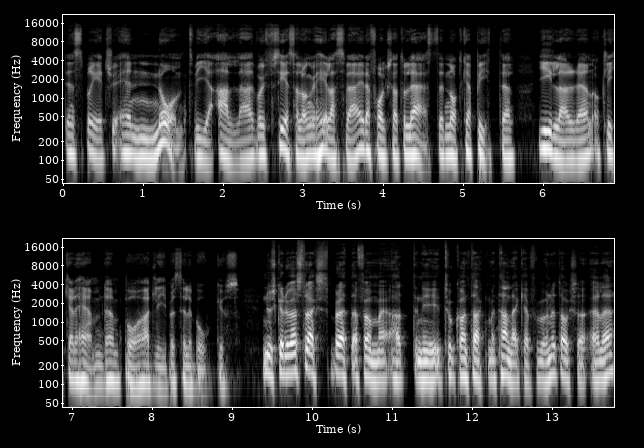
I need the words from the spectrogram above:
den spreds ju enormt via alla. Det var ju C-salonger i hela Sverige där folk satt och läste något kapitel, gillade den och klickade hem den på Adlibris eller Bokus. Nu ska du väl strax berätta för mig att ni tog kontakt med Tandläkarförbundet också, eller?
